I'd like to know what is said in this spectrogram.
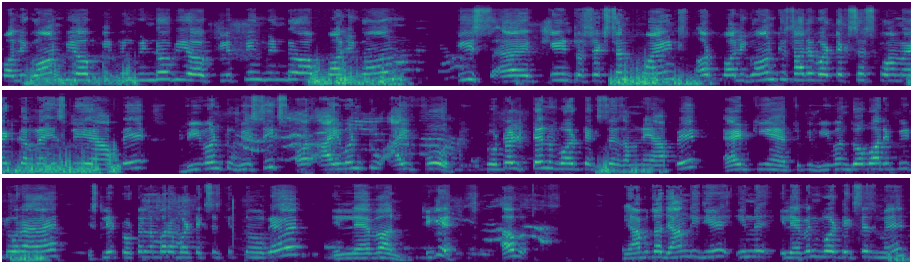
पॉलीगॉन भी और क्लिपिंग विंडो भी और क्लिपिंग विंडो और पॉलीगॉन की स- के इंटरसेक्शन पॉइंट्स और पॉलीगॉन के सारे वर्टेक्सेस को हम ऐड कर रहे हैं इसलिए यहाँ पे V1 टू V6 और I1 टू I4 टोटल 10 वर्टेक्सेस हमने यहाँ पे ऐड किए हैं। क्योंकि V1 दो बार रिपीट हो रहा है, इसलिए टोटल नंबर ऑफ़ वर्टेक्सेस कितने हो गए? 11 ठीक है? अब यहाँ पे थोड़ा ध्यान दीजिए, इन 11 वर्टेक्सेस में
